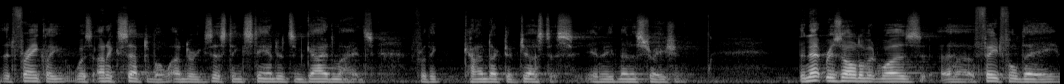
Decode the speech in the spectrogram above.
that frankly was unacceptable under existing standards and guidelines for the conduct of justice in an administration. The net result of it was a fateful day,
